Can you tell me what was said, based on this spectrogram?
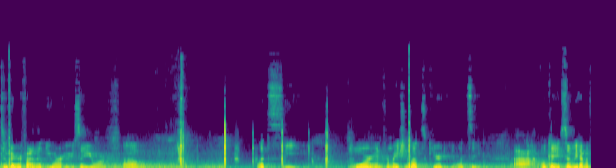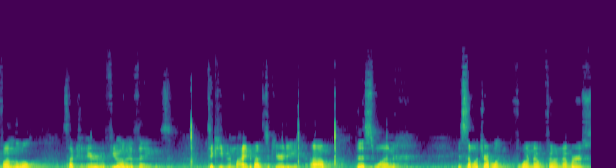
to verify that you are who you say you are. Um, let's see. More information about security. Let's see. Ah, okay, so we have a fun little section here of a few other things to keep in mind about security. Um, this one is somewhat troubling. Phone, num- phone numbers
